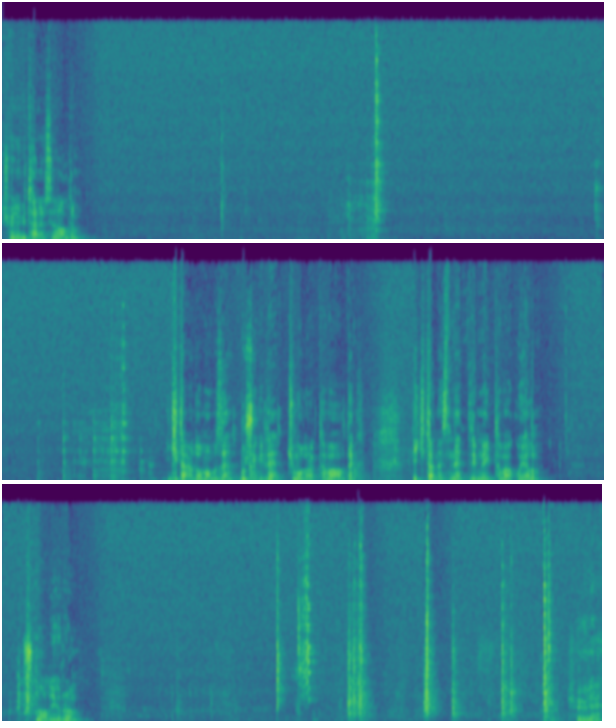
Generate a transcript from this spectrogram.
Şöyle bir tanesini aldım. İki tane dolmamızı bu şekilde tüm olarak tabağa aldık. İki tanesini de dilimleyip tabağa koyalım. Şunu alıyorum. Şöyle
